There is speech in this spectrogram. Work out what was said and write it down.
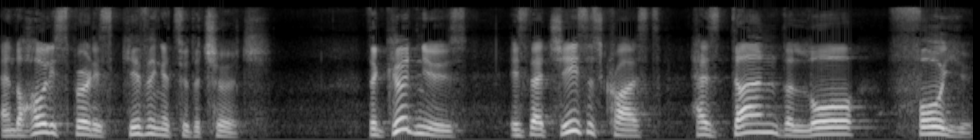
and the Holy Spirit is giving it to the church. The good news is that Jesus Christ has done the law for you.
